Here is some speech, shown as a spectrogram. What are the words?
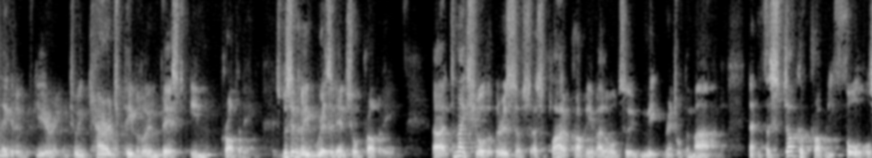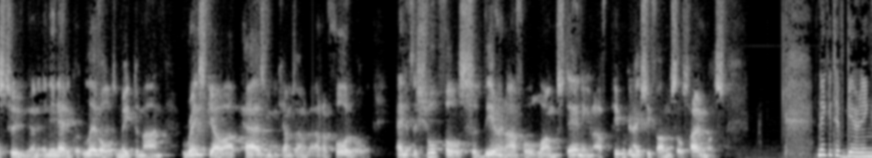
negative gearing to encourage people to invest in property, specifically residential property. uh, to make sure that there is a, a supply of property available to meet rental demand. Now, if the stock of property falls to an, an inadequate level to meet demand, rents go up, housing becomes un- unaffordable. And if the shortfall is severe enough or long standing enough, people can actually find themselves homeless. نیگیټیو ګیرینګ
